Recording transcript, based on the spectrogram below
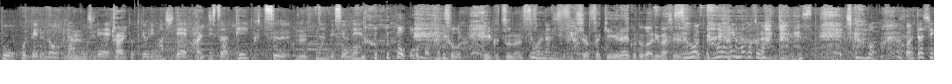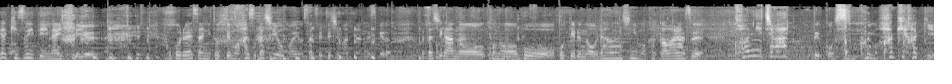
某ホテルのラウンジで撮っておりまして、はい。実はテイク2なんですよね、そう、テイク2なんですよ。そうなんですよ。さっきえらいことがありましたよね。そう大変なことがあったんです。しかも私が気づいていないっていう 心屋さんにとっても恥ずかしい思いをさせてしまったんですけど私があのこの某ホテルのラウンジにもかかわらず「こんにちは!」ってこうすっごいもうハキハキ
